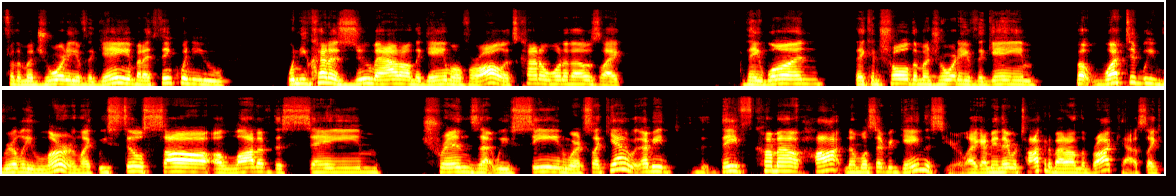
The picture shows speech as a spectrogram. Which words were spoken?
for the majority of the game. But I think when you when you kind of zoom out on the game overall, it's kind of one of those like they won, they controlled the majority of the game, but what did we really learn? Like we still saw a lot of the same trends that we've seen where it's like, yeah, I mean, they've come out hot in almost every game this year. Like, I mean, they were talking about on the broadcast, like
